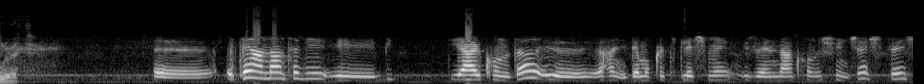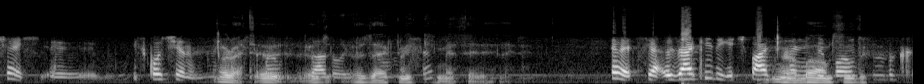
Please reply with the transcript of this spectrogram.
Evet. Ee, öte yandan tabii e, bir diğer konuda e, hani demokratikleşme üzerinden konuşunca işte şey e, İskoçya'nın evet ö, öz, özellik meseleleri. Evet ya özelliği de geçip artık yani hani bağımsızlık. bağımsızlık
